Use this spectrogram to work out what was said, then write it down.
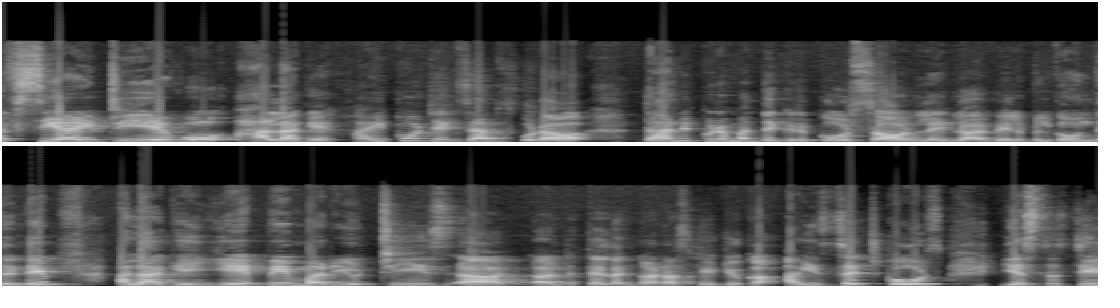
FCI DAO అలాగే హైకోర్టు ఎగ్జామ్స్ కూడా దానికి కూడా మన దగ్గర కోర్స్ ఆన్లైన్లో అవైలబుల్గా ఉందండి. అలాగే ఏపీ మరియు టీ అంటే తెలంగాణ స్టేట్ యొక్క ICET course SSC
